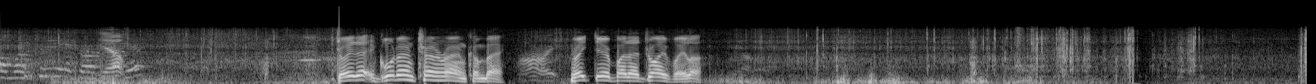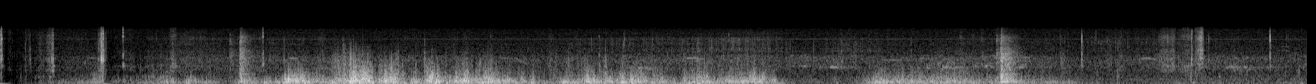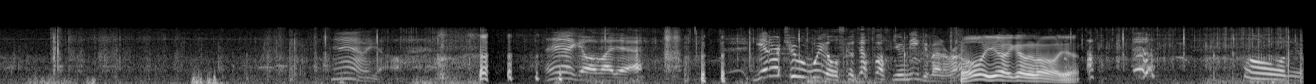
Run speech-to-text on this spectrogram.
Yep. Go there, go down, turn around, come back. Alright. Right there by that driveway, look. There we go. there you go, my dad. Get her two wheels, because that's what's unique about it, right? Oh yeah, I got it all, yeah. Oh, dear.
